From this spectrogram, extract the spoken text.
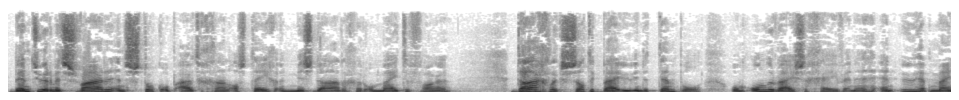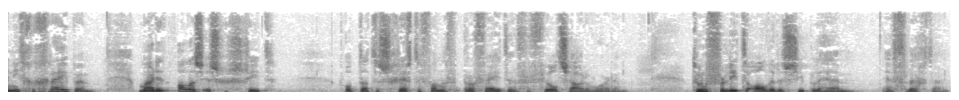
Bent u er met zwaarden en stokken op uitgegaan als tegen een misdadiger om mij te vangen? Dagelijks zat ik bij u in de tempel om onderwijs te geven en, en u hebt mij niet gegrepen. Maar dit alles is geschied opdat de schriften van de profeten vervuld zouden worden. Toen verlieten al de discipelen hem en vluchtten.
